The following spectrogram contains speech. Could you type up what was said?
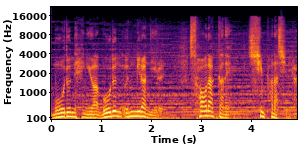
모든 행위와 모든 은밀한 일을 선악 간에 심판하시니라.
